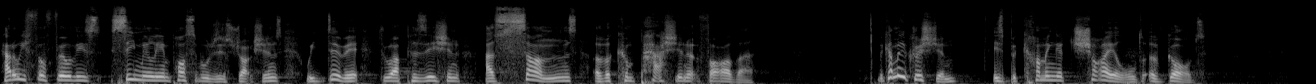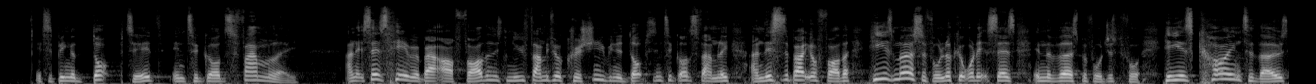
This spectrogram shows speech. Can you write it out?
How do we fulfill these seemingly impossible instructions? We do it through our position as sons of a compassionate Father. Becoming a Christian is becoming a child of God. It is being adopted into God's family. And it says here about our Father, this new family. If you're a Christian, you've been adopted into God's family, and this is about your Father. He is merciful. Look at what it says in the verse before, just before. He is kind to those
